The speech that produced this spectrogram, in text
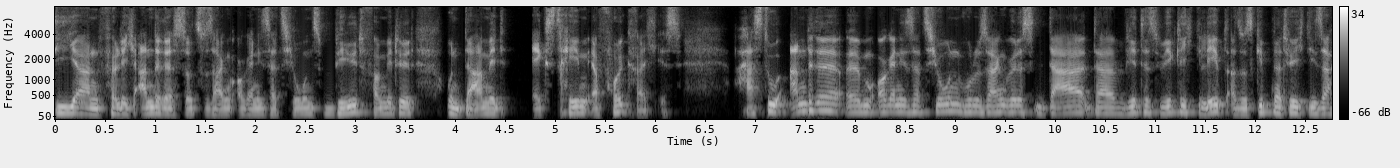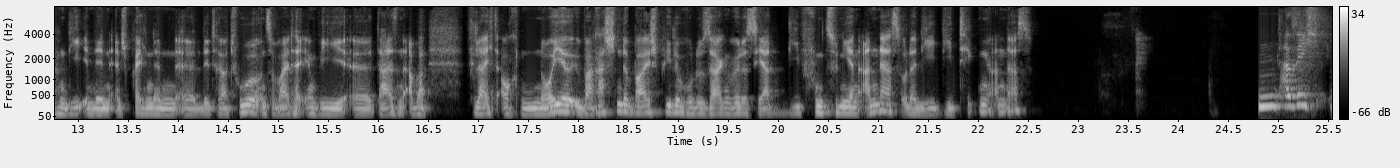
die ja ein völlig anderes sozusagen Organisationsbild vermittelt und damit extrem erfolgreich ist. Hast du andere ähm, Organisationen, wo du sagen würdest, da, da wird es wirklich gelebt? Also es gibt natürlich die Sachen, die in den entsprechenden äh, Literatur und so weiter irgendwie äh, da sind, aber vielleicht auch neue, überraschende Beispiele, wo du sagen würdest, ja, die funktionieren anders oder die, die ticken anders? Hm, also ich,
